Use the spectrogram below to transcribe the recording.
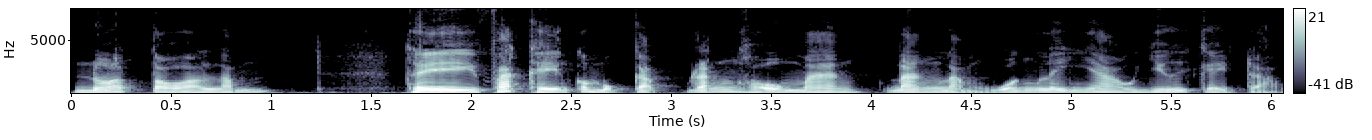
nó to lắm. Thì phát hiện có một cặp rắn hổ mang đang nằm quấn lấy nhau dưới cây trầu.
